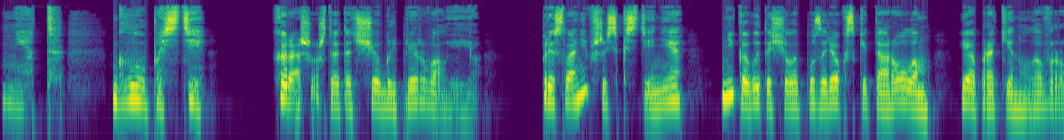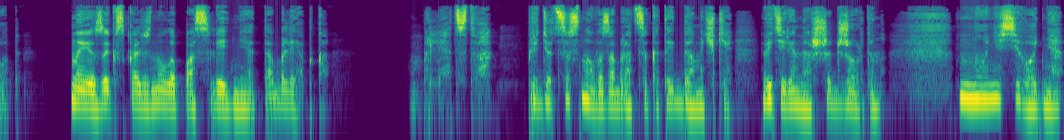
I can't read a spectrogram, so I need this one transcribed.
«Нет, глупости». Хорошо, что этот щеголь прервал ее. Прислонившись к стене, Ника вытащила пузырек с китаролом и опрокинула в рот. На язык скользнула последняя таблетка. Блядство. Придется снова забраться к этой дамочке, ветеринарше Джордан. Но не сегодня.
